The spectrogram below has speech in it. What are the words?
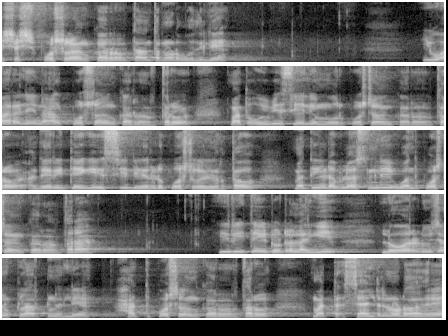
ಎಷ್ಟೆಷ್ಟು ಪೋಸ್ಟ್ಗಳನ್ನು ಕರ್ತ ಅಂತ ನೋಡ್ಬೋದು ಇಲ್ಲಿ. ಯು ಆರ್ ಅಲ್ಲಿ ನಾಲ್ಕು ಪೋಸ್ಟ್ಗಳನ್ನು ಕರೆದಿರ್ತಾರೆ ಮತ್ತು ಒ ಬಿ ಸಿಯಲ್ಲಿ ಮೂರು ಪೋಸ್ಟ್ಗಳನ್ನು ಕರೆದಿರ್ತಾರೆ ಅದೇ ರೀತಿಯಾಗಿ ಎಸ್ ಸಿಲಿ ಎರಡು ಪೋಸ್ಟ್ಗಳು ಇರ್ತಾವೆ. ಮತ್ತು ಇ ಡಬ್ಲ್ಯೂ ಎಸ್ನಲ್ಲಿ ಒಂದು ಪೋಸ್ಟನ್ನು ಕರೆದಿರ್ತಾರೆ ಈ ರೀತಿಯಾಗಿ ಟೋಟಲ್ ಆಗಿ ಲೋವರ್ ಡಿವಿಷನ್ ಕ್ಲರ್ಕ್ನಲ್ಲಿ ಹತ್ತು ಪೋಸ್ಟ್ ಇರ್ತಾರೆ ಮತ್ತು ಸ್ಯಾಲ್ರಿ ನೋಡೋದಾದರೆ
